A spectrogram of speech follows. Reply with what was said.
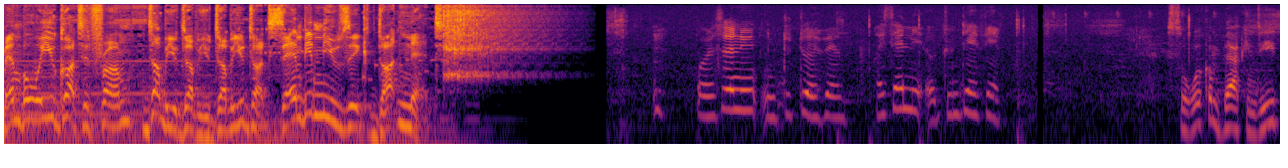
Remember where you got it from? www.zambiamusic.net. 我是你你嘟嘟 FM，我是你我嘟嘟 FM。 So welcome back indeed,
